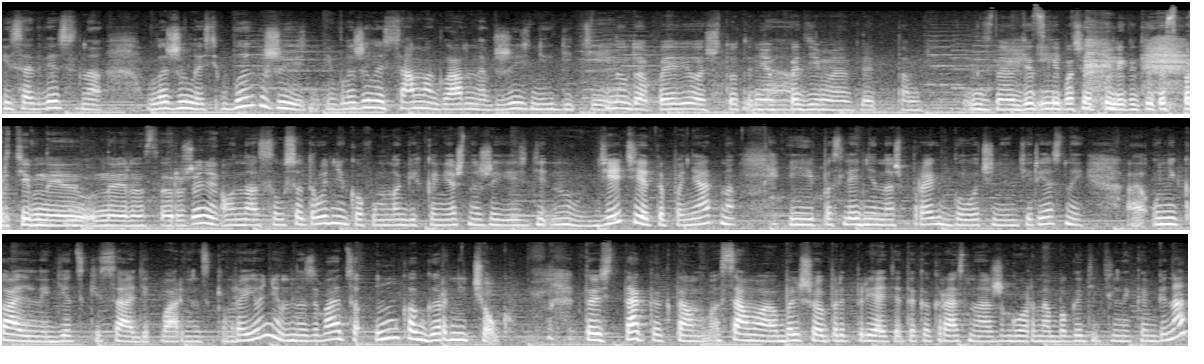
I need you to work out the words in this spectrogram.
и, соответственно, вложилось в их жизнь и вложилось самое главное в жизнь их детей. Ну да, появилось что-то да. необходимое для, там, не знаю, детские и... площадки или какие-то спортивные, наверное, сооружения. У нас у сотрудников, у многих, конечно же, есть ну, дети, это понятно. И последний наш проект был очень интересный э, уникальный детский садик в Арнинском районе, называется «Умка Горнячок». То есть так как там самое большое предприятие, это как раз наш горно-обогатительный комбинат,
